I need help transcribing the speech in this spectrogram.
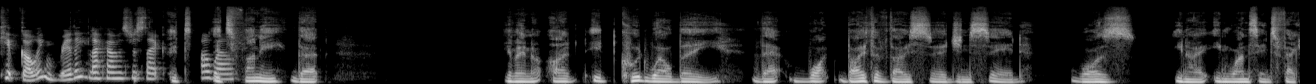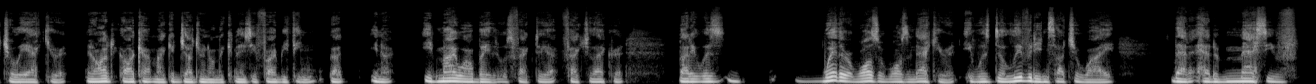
kept going. Really, like I was just like, it's, oh well. It's funny that I mean, I, it could well be that what both of those surgeons said was, you know, in one sense, factually accurate. Now, I, I can't make a judgment on the kinesiophobia thing, but you know, it may well be that it was factually, factually accurate, but it was whether it was or wasn't accurate, it was delivered in such a way that it had a massive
